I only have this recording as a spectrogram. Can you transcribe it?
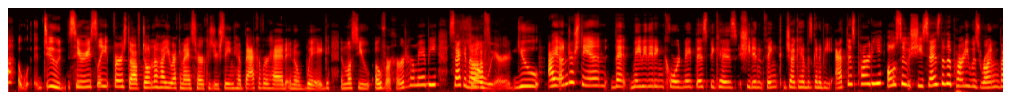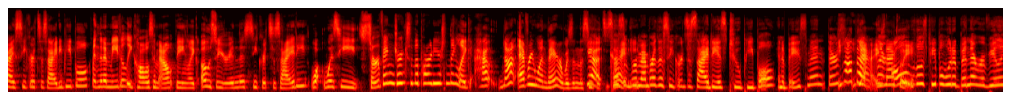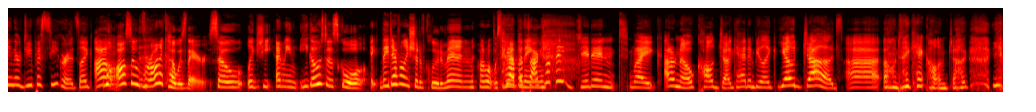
Dude, seriously? First off, don't know how you recognize her because you're seeing her back of her head in a wig unless you overheard her maybe. Second so off, weird. you I understand that maybe they didn't coordinate this because she didn't think Jughead was going to be at this party. Also, she says that the party was run by secret society people and then immediately calls him out being like, "Oh, so you're in this secret society? What was he serving drinks at the party or something? Like how not everyone there was in the secret Yeah, secret because remember the secret society is two people in a basement. There's not that. Yeah, there- All of those people would have been there revealing their deepest secrets. Like, I well, also Veronica was there, so like she. I mean, he goes to the school. They definitely should have clued him in on what was yeah, happening. the fact that they didn't like, I don't know, call Jughead and be like, "Yo, Jugs." Uh, oh, they can't call him Jug. Yeah.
